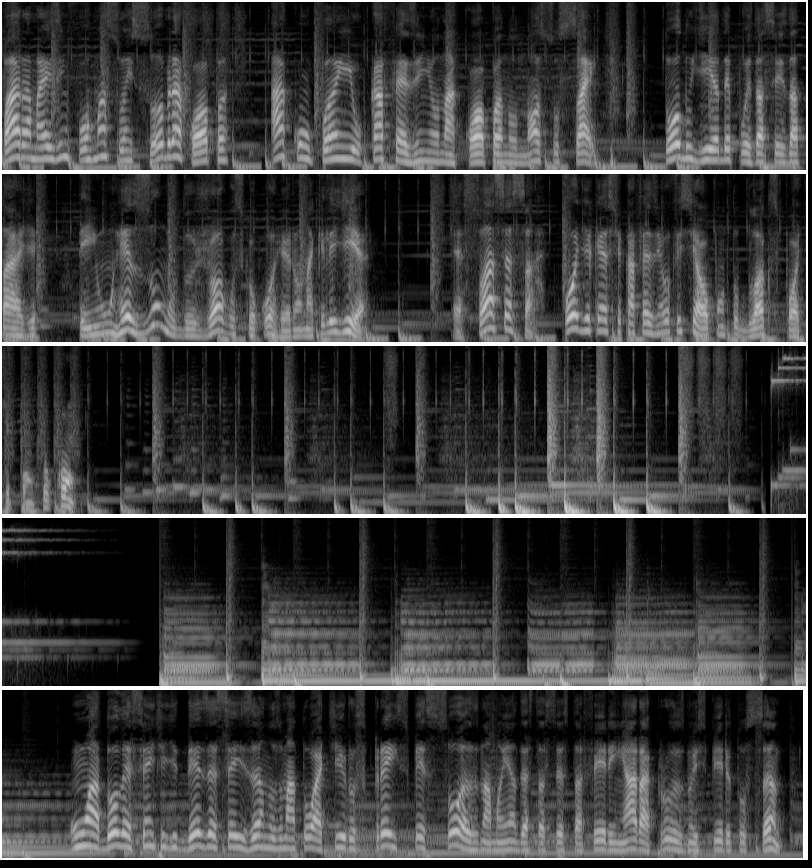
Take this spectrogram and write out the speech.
para mais informações sobre a Copa, acompanhe o Cafezinho na Copa no nosso site todo dia depois das 6 da tarde tem um resumo dos jogos que ocorreram naquele dia. É só acessar podcastcafezinhooficial.blogspot.com. Um adolescente de 16 anos matou a tiros três pessoas na manhã desta sexta-feira em Aracruz, no Espírito Santo.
